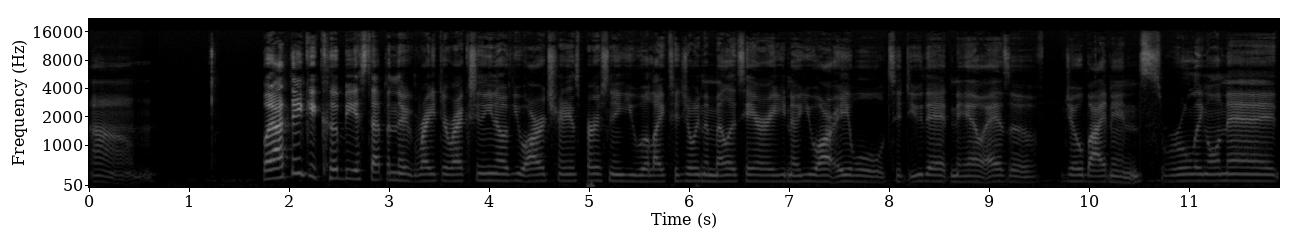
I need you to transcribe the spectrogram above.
Um but I think it could be a step in the right direction. You know, if you are a trans person and you would like to join the military, you know, you are able to do that now as of Joe Biden's ruling on that.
